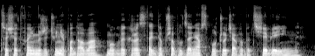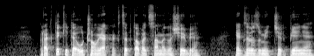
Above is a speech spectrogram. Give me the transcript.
co się w Twoim życiu nie podoba, mógł wykorzystać do przebudzenia współczucia wobec siebie i innych. Praktyki te uczą, jak akceptować samego siebie, jak zrozumieć cierpienie,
